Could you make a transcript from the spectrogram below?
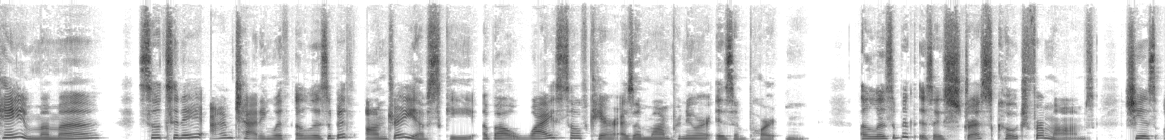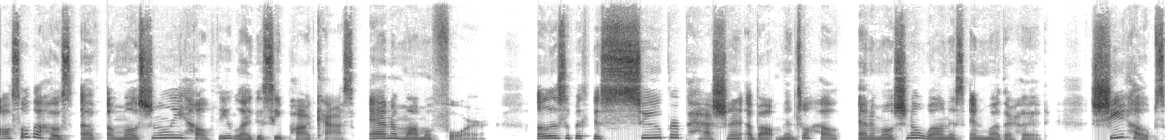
Hey, Mama. So today I'm chatting with Elizabeth Andreyevskiy about why self care as a mompreneur is important. Elizabeth is a stress coach for moms. She is also the host of Emotionally Healthy Legacy podcast and a mom of four. Elizabeth is super passionate about mental health and emotional wellness in motherhood. She helps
